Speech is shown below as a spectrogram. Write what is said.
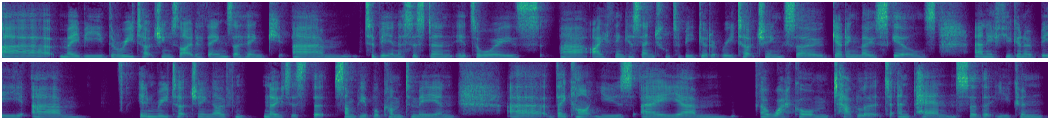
uh, maybe the retouching side of things. I think um, to be an assistant, it's always, uh, I think, essential to be good at retouching. So getting those skills. And if you're going to be um, in retouching, I've noticed that some people come to me and uh, they can't use a um, a Wacom tablet and pen so that you can,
